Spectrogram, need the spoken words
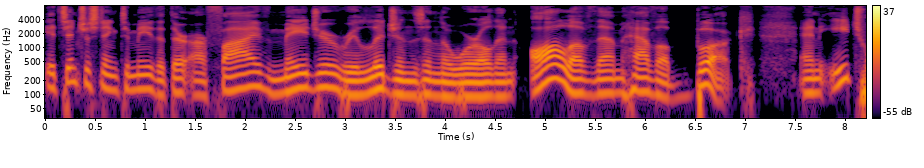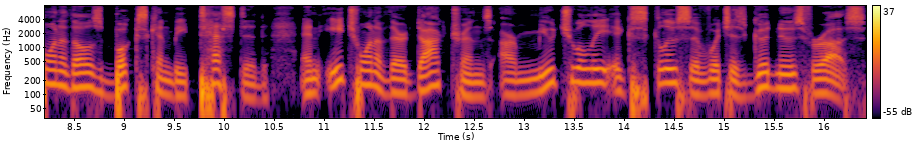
It's interesting to me that there are five major religions in the world, and all of them have a book. And each one of those books can be tested, and each one of their doctrines are mutually exclusive, which is good news for us.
